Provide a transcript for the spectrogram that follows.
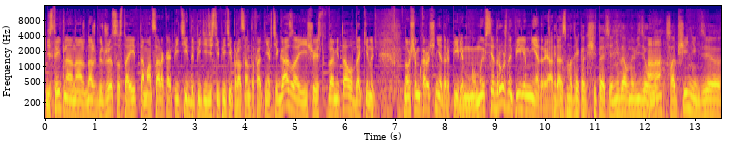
действительно наш, наш бюджет состоит там от 45 до 55% от нефтегаза, и еще если туда металла докинуть. Ну, в общем, короче, недр пилим мы все дружно пилим недры. А Это да... смотря как считать. Я недавно видел ага. сообщение, где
